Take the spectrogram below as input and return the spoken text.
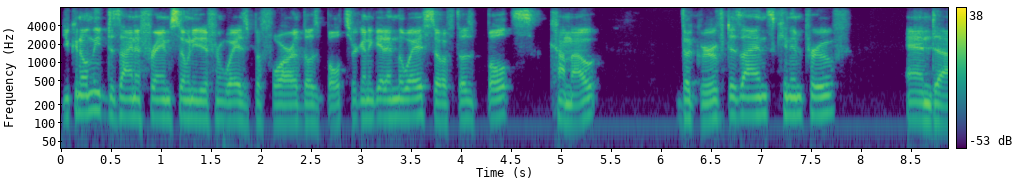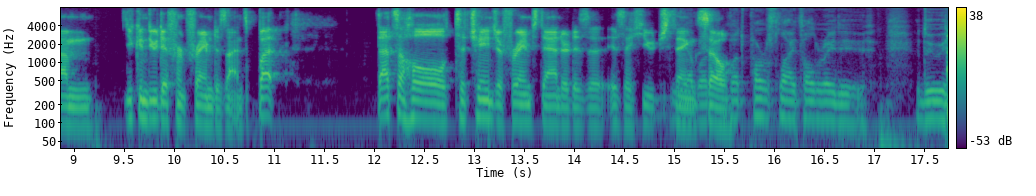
You can only design a frame so many different ways before those bolts are going to get in the way. So if those bolts come out, the groove designs can improve, and um, you can do different frame designs. But that's a whole to change a frame standard is a is a huge thing. Yeah, but, so but Powerslide already do it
